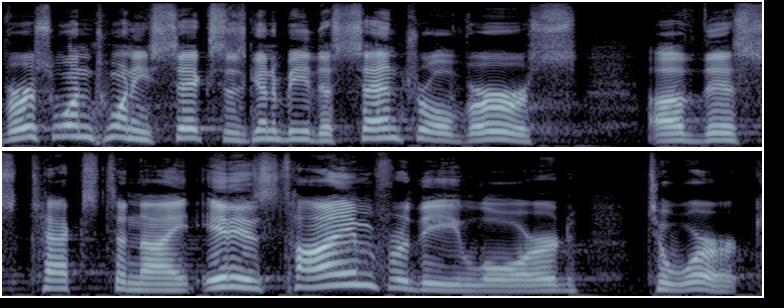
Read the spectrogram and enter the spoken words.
verse 126 is going to be the central verse of this text tonight. It is time for thee, Lord, to work,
